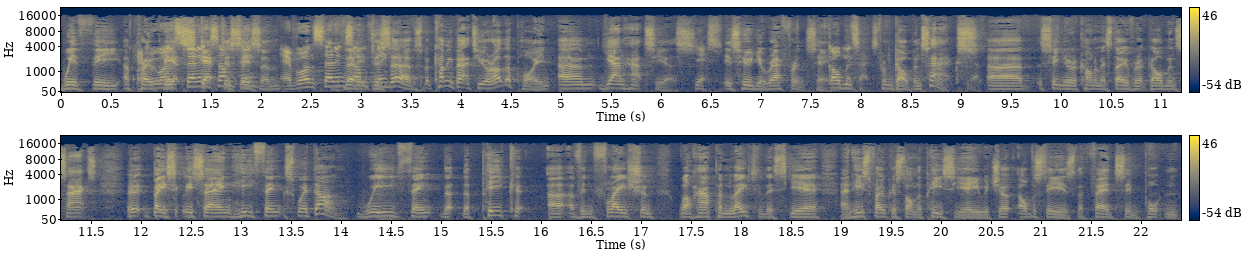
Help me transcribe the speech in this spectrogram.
with the appropriate skepticism Everyone's selling that something. it deserves. But coming back to your other point, um, Jan Hatzius yes. is who you're referencing. Goldman Sachs. From Goldman Sachs, yep. uh, senior economist over at Goldman Sachs, uh, basically saying he thinks we're done. We think that the peak uh, of inflation will happen later this year, and he's focused on the PCE, which uh, obviously is the Fed's important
